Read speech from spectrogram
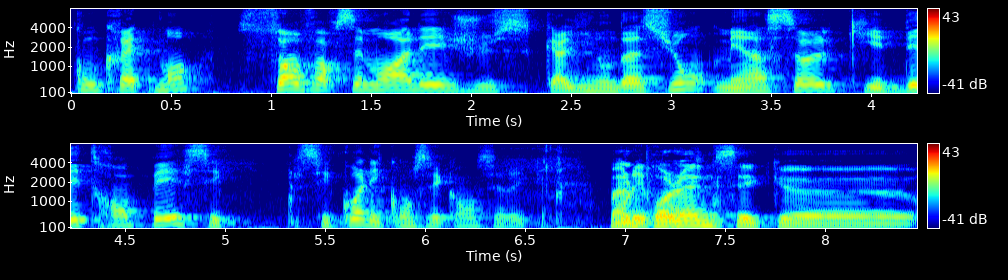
concrètement, sans forcément aller jusqu'à l'inondation, mais un sol qui est détrempé, c'est c'est quoi les conséquences, Eric bah, Le problème, c'est que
